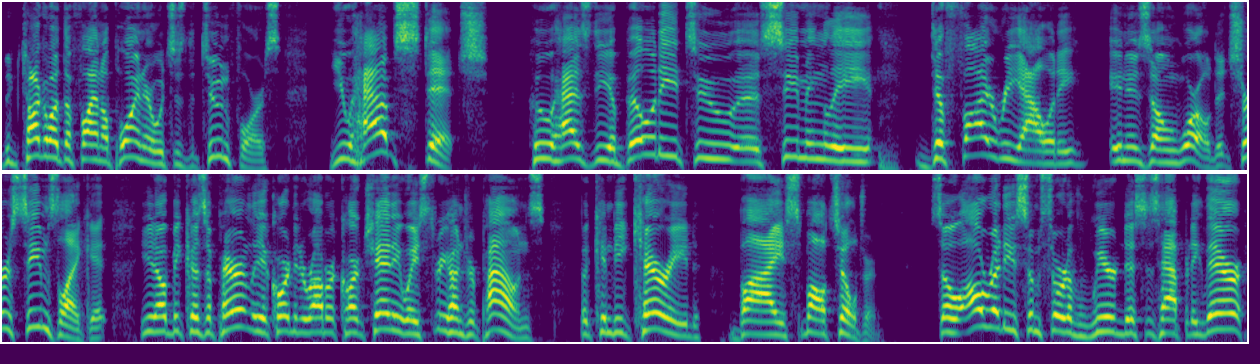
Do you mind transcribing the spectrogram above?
we talk about the final pointer, which is the Toon Force. You have Stitch who has the ability to uh, seemingly defy reality in his own world. It sure seems like it, you know, because apparently, according to Robert Clark Chan, he weighs 300 pounds, but can be carried by small children. So already some sort of weirdness is happening there.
